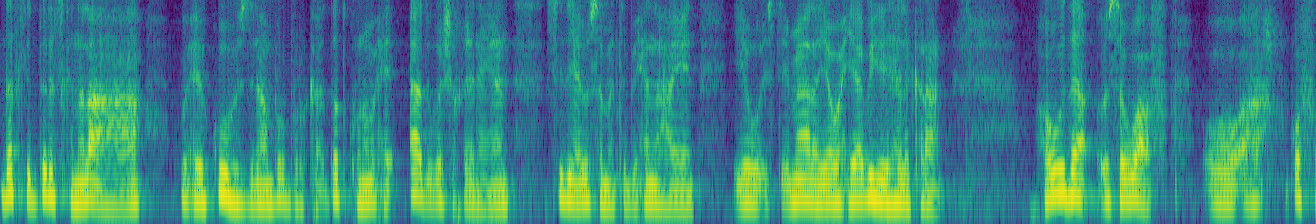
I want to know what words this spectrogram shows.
dadkii dariska nala ahaa waxay ku hoos jiraan burburka. Dadkuna waxay aada uga shaqeynayaan sidii ay u samata bixin lahaayeen iyagoo isticmaalaya waxyaabihii heli karaan. Howda usawaaf oo ah qof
